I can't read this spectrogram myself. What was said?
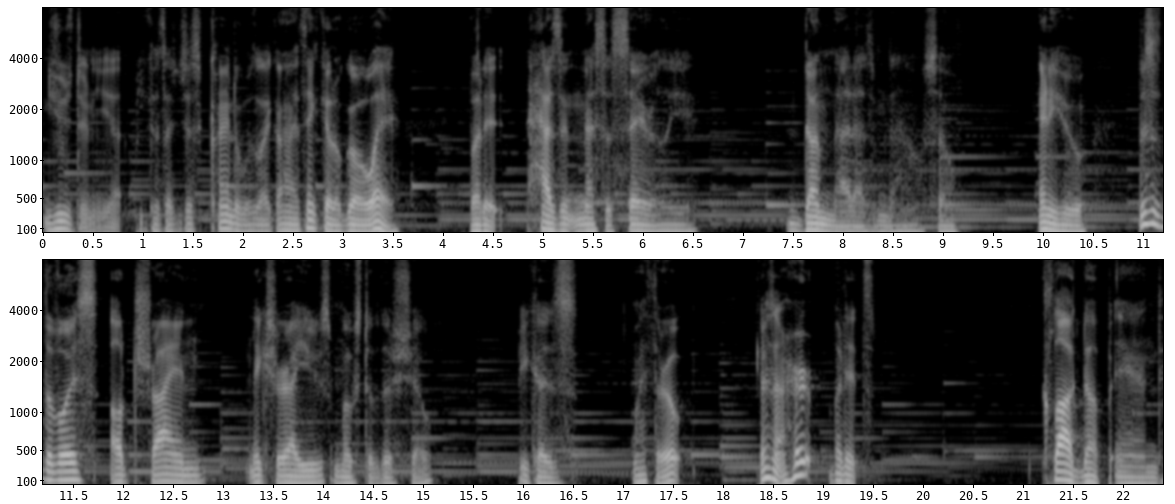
used any yet because I just kind of was like, I think it'll go away, but it hasn't necessarily done that as of now. So, anywho, this is the voice I'll try and make sure I use most of the show because my throat doesn't hurt, but it's clogged up and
